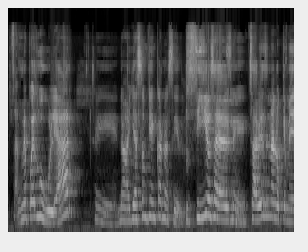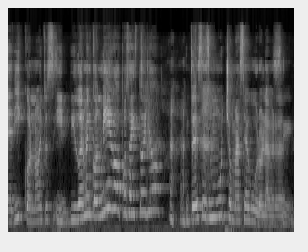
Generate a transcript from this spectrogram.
Pues, a mí me puedes googlear. Sí, no, ya son bien conocidos. Pues sí, o sea, Sí. sabes a lo que me dedico, ¿no? Entonces, y- Sí. y, duermen conmigo, pues ahí estoy yo. Entonces es mucho más seguro, la verdad. Sí.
